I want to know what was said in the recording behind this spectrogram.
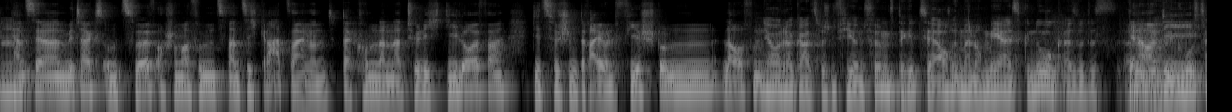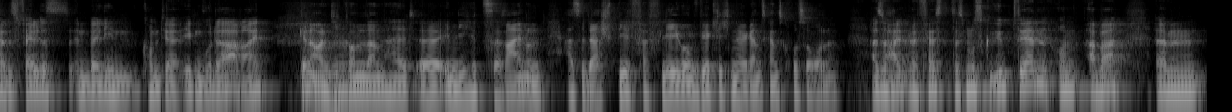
mhm. kann es ja mittags um 12 auch schon mal 25 Grad sein. Und da kommen dann natürlich die Läufer, die zwischen drei und vier Stunden laufen. Ja, oder gar zwischen vier und fünf. Da gibt es ja auch immer noch mehr als genug. Also, das, also genau, der die, Großteil des Feldes in Berlin kommt ja irgendwo da rein. Genau, und die ja. kommen dann halt äh, in die Hitze rein und also da spielt Verpflegung wirklich eine ganz, ganz große Rolle. Also halten wir fest, das muss geübt werden, und, aber ähm,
